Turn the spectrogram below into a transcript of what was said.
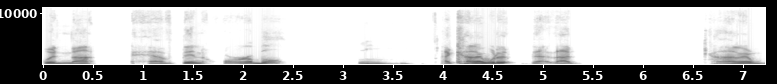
would not have been horrible. Mm. I kind of would have that, that kind of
